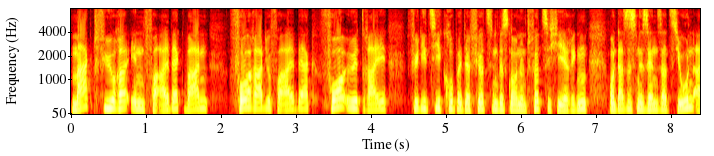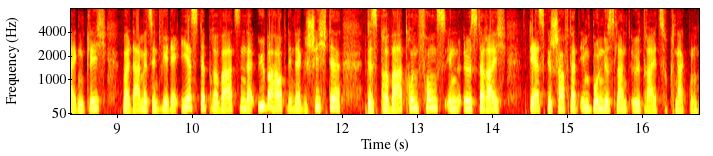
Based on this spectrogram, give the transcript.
Marktführer in Vorarlberg waren vor Radio Vorarlberg, vor Ö3 für die Zielgruppe der 14- bis 49-Jährigen. Und das ist eine Sensation eigentlich, weil damit sind wir der erste Privatsender überhaupt in der Geschichte des Privatrundfunks in Österreich, der es geschafft hat, im Bundesland Ö3 zu knacken.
